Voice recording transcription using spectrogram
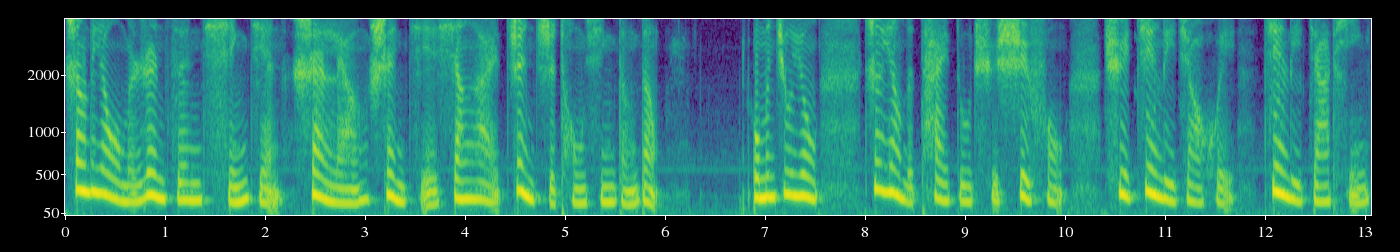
上帝要我们认真、勤俭、善良、圣洁、相爱、正直、同心等等，我们就用这样的态度去侍奉，去建立教会、建立家庭、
